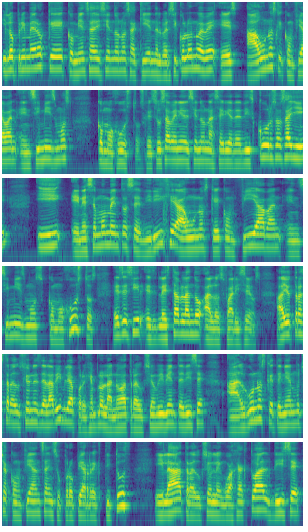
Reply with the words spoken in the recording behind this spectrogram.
Y lo primero que comienza diciéndonos aquí en el versículo 9 es a unos que confiaban en sí mismos como justos. Jesús ha venido diciendo una serie de discursos allí y en ese momento se dirige a unos que confiaban en sí mismos como justos, es decir, le está hablando a los fariseos. Hay otras traducciones de la Biblia, por ejemplo, la nueva traducción viviente dice a algunos que tenían mucha confianza en su propia rectitud y la traducción lenguaje actual dice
